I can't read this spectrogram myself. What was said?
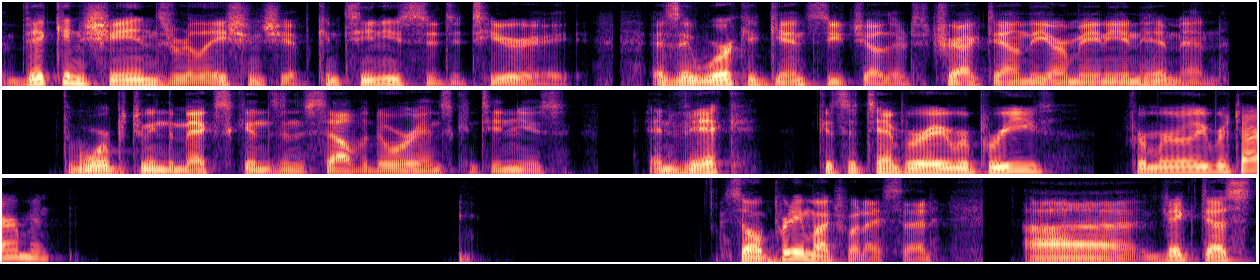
Vic and Shane's relationship continues to deteriorate as they work against each other to track down the Armenian hitmen. The war between the Mexicans and the Salvadorians continues, and Vic gets a temporary reprieve from early retirement. So pretty much what I said. Uh, Vic does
